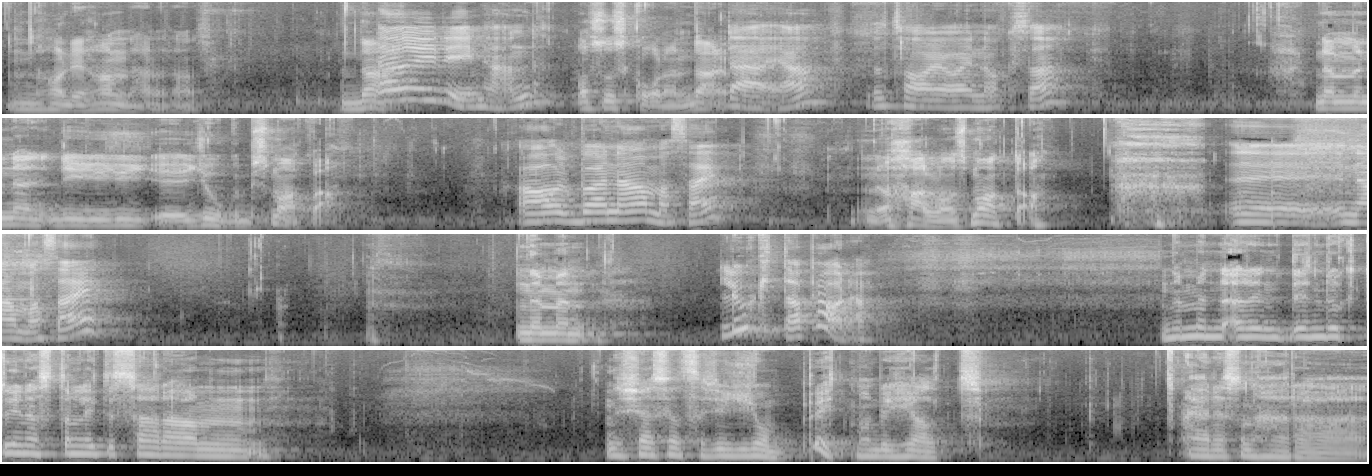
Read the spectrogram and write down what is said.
Jag har din hand här någonstans. Där. Där är din hand. Och så skålen där. Där ja. Då tar jag en också. Nej, men det är ju eh, jordgubbssmak, va? Ja, det börjar närma sig. Hallonsmak då? Eh, närma sig. Nej, men... Lukta på det. Nej, men den luktar ju nästan lite så här... Um, det känns inte så jobbigt. Man blir helt... Är det sån här... Uh,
